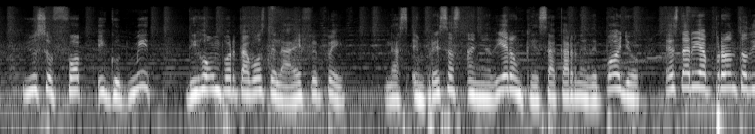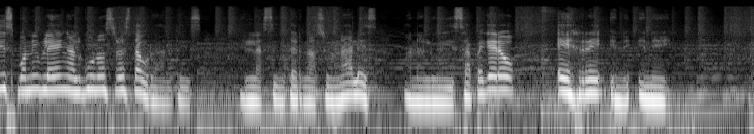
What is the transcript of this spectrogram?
Food y Good Meat, dijo un portavoz de la AFP. Las empresas añadieron que esa carne de pollo estaría pronto disponible en algunos restaurantes. En las internacionales, Ana Luisa Peguero, RNN.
